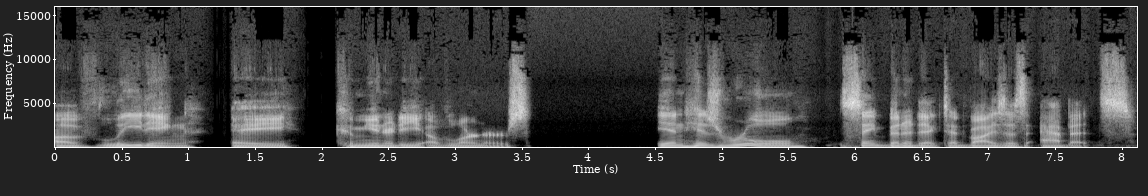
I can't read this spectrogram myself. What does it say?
of leading a community of learners. In his rule, Saint Benedict advises abbots,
